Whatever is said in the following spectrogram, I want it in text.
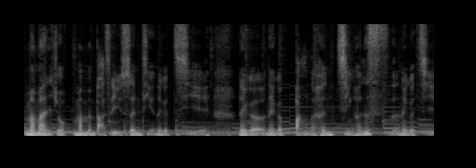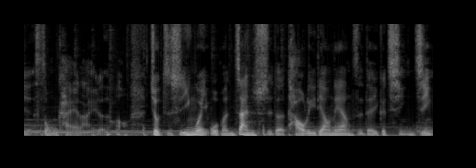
慢慢你就慢慢把自己身体的那个结，那个那个绑得很紧很死的那个结松开来了哦，就只是因为我们暂时的逃离掉那样子的一个情境，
